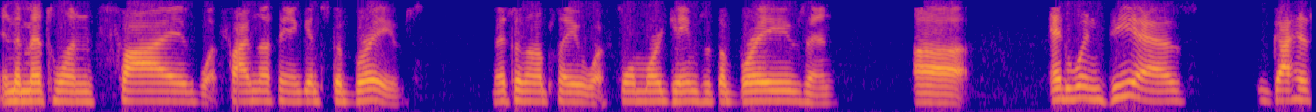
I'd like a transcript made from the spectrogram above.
And the Mets won five, what, five nothing against the Braves. Mets are going to play what four more games with the Braves, and uh, Edwin Diaz got his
